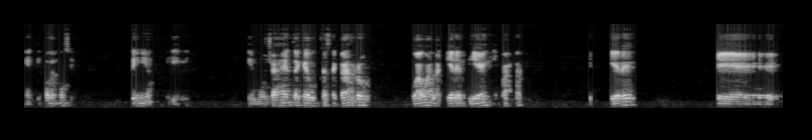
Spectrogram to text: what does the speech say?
en equipo de música, y, y mucha gente que busca ese carro, guagua la quiere bien equipada, quiere eh,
